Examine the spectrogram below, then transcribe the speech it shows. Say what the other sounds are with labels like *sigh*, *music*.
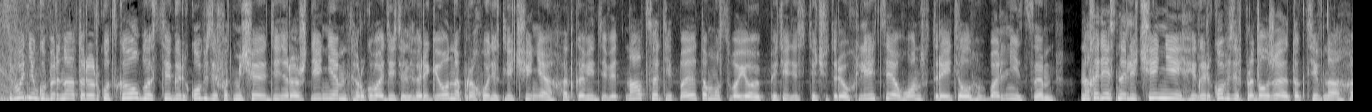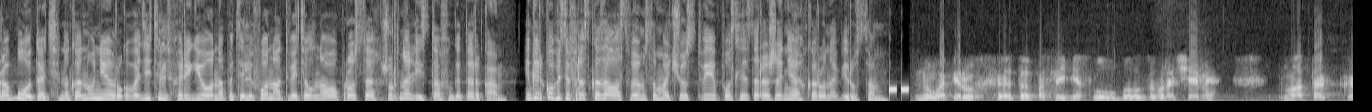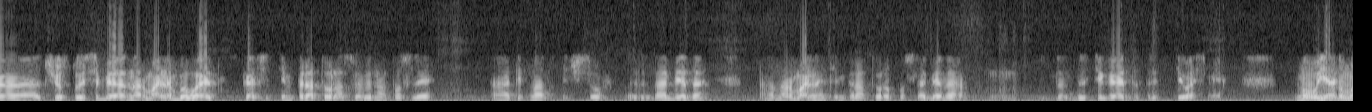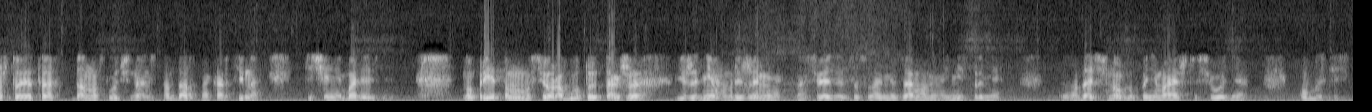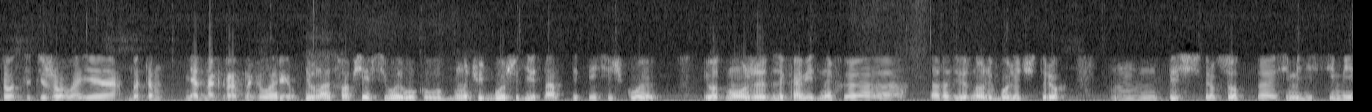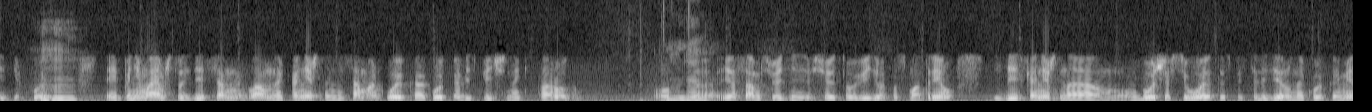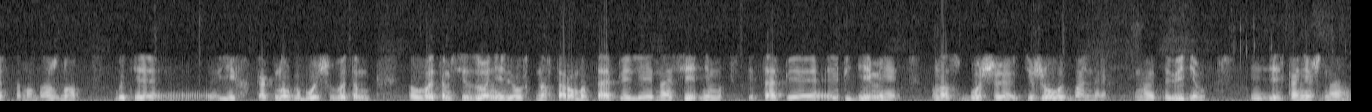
Сегодня губернатор Иркутской области Игорь Кобзев отмечает день рождения. Руководитель региона проходит лечение от COVID-19, и поэтому свое 54-летие он встретил в больнице. Находясь на лечении, Игорь Кобзев продолжает активно работать. Накануне руководитель региона по телефону ответил на вопросы журналистов ГТРК. Игорь Кобзев рассказал о своем самочувствии после заражения коронавирусом. Ну, во-первых, это последнее слово было за врачами. Ну, а так, э, чувствую себя нормально. Бывает скачет температура, особенно после 15 э, часов до обеда. Э, нормальная температура после обеда достигает до 38. Ну, я думаю, что это в данном случае, наверное, стандартная картина в течение болезни. Но при этом все, работают также в ежедневном режиме на связи со своими замами, министрами. Задач много, понимаю, что сегодня в области ситуация тяжелая, я об этом неоднократно говорил. И у нас вообще всего около, ну, чуть больше 19 тысяч коек. И вот мы уже для ковидных э, развернули более 4 1477 этих коек. Угу. И понимаем, что здесь самое главное, конечно, не сама койка, а койка, обеспеченная кислородом. Вот, ну, да. Э, я сам сегодня все это увидел, посмотрел. Здесь, конечно, больше всего это специализированное койко-место, но должно быть э, их как много больше. В этом, в этом сезоне или на втором этапе, или на осеннем этапе эпидемии у нас больше тяжелых больных. Мы это видим. И здесь, конечно,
